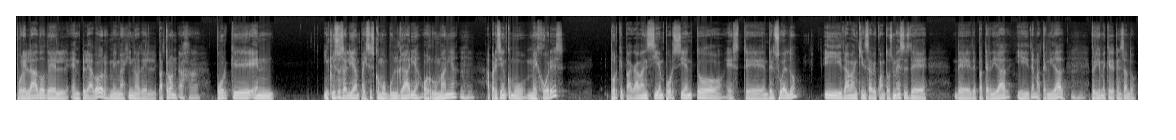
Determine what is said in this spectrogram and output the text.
por el lado del empleador, me imagino, del patrón. Ajá. Porque en Incluso salían países como Bulgaria o Rumania, aparecían como mejores porque pagaban 100% este, del sueldo y daban quién sabe cuántos meses de, paternidad y de maternidad. Pero yo me quedé pensando,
